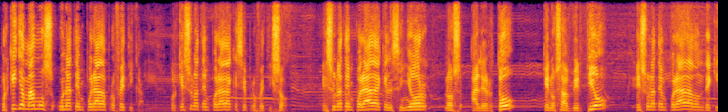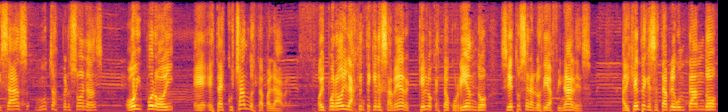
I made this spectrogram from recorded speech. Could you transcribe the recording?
¿Por qué llamamos una temporada profética? Porque es una temporada que se profetizó. Es una temporada que el Señor nos alertó, que nos advirtió. Es una temporada donde quizás muchas personas hoy por hoy eh, está escuchando esta palabra. Hoy por hoy la gente quiere saber qué es lo que está ocurriendo, si estos serán los días finales. Hay gente que se está preguntando,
